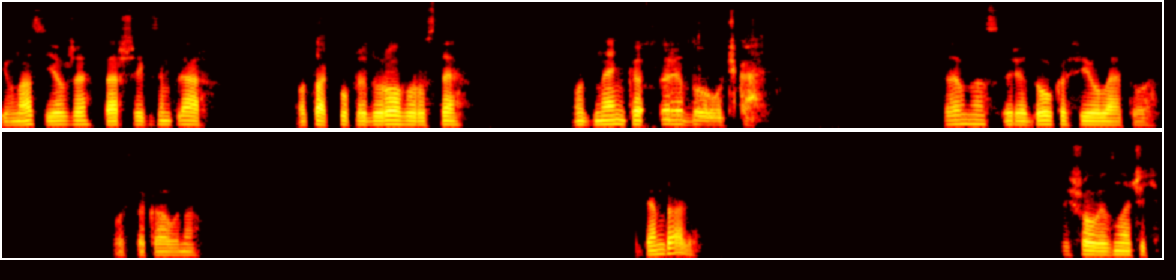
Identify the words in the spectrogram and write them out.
І в нас є вже перший екземпляр. Отак попри дорогу росте одненька рядовочка. Це в нас рядовка фіолетова. Ось така вона. Йдемо далі. Прийшов я, значить,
